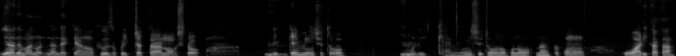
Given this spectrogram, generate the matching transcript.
いや、でもあの、なんだっけ、あの、風俗行っちゃったあの人、うん。立憲民主党、うん。もう立憲民主党のこの、なんかこの、終わり方。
